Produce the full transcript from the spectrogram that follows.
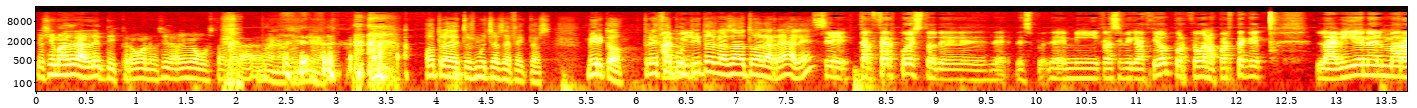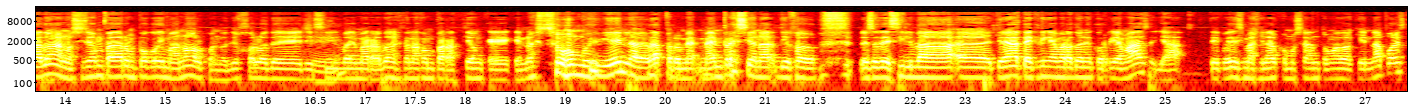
Yo soy más del Atletic, pero bueno, sí, a mí me gusta. bueno, pues mira. Otro de tus muchos defectos. Mirko, 13 puntitos le has dado tú a la Real, ¿eh? Sí, tercer puesto de, de, mi clasificación, porque bueno, aparte que la vi en el Maradona, nos hizo enfadar un poco Imanol cuando dijo lo de, Silva y Maradona, es una comparación que, que, no estuvo muy bien, la verdad, pero me, ha impresionado, dijo eso de Silva, eh, tiene la técnica de Maradona y corría más, ya te puedes imaginar cómo se han tomado aquí en Nápoles,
